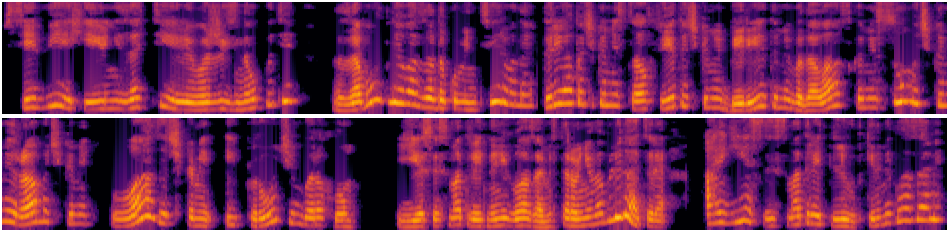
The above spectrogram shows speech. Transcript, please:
Все вехи ее незатейливого жизненного пути заботливо задокументированы тряпочками, салфеточками, беретами, водолазками, сумочками, рамочками, вазочками и прочим барахлом, если смотреть на них глазами стороннего наблюдателя, а если смотреть Людкиными глазами,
